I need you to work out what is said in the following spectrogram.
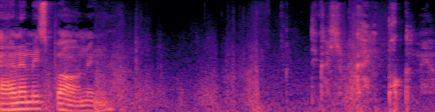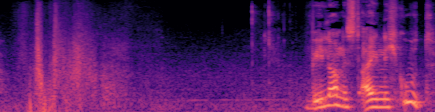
Enemy spawning. Digga, ich hab keinen Bock mehr. WLAN ist eigentlich gut.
